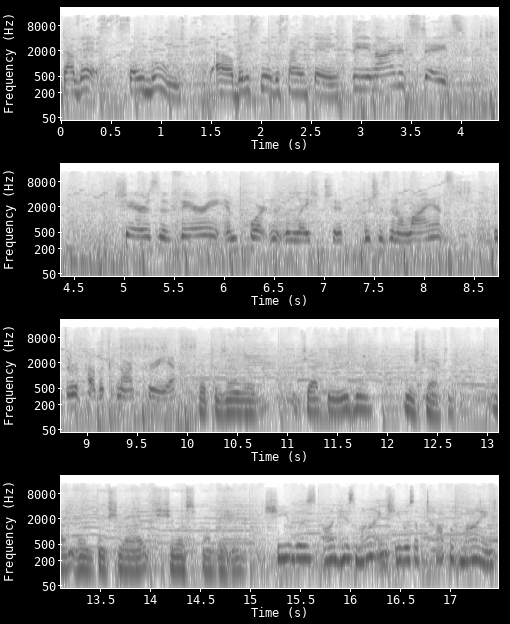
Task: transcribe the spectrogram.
divest, say move, uh, but it's still the same thing. The United States shares a very important relationship, which is an alliance with the Republic of North Korea. Representative Jackie, you here? Where's Jackie? I didn't think she was, she was going to be here. She was on his mind. She was up top of mind.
